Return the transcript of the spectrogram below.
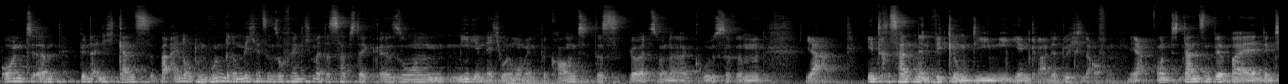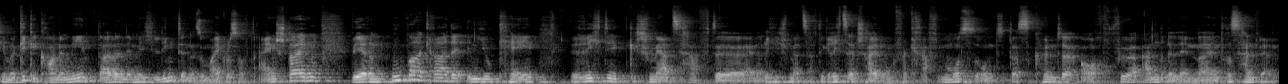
Und ähm, bin eigentlich ganz beeindruckt und wundere mich jetzt insofern nicht mehr, dass Substack äh, so ein Medienecho im Moment bekommt. Das gehört zu einer größeren, ja, interessanten Entwicklung, die Medien gerade durchlaufen. Ja, und dann sind wir bei dem Thema Gig Economy. Da will nämlich LinkedIn, also Microsoft, einsteigen, während Uber gerade in UK richtig schmerzhafte, eine richtig schmerzhafte Gerichtsentscheidung verkraften muss und das könnte könnte auch für andere Länder interessant werden.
